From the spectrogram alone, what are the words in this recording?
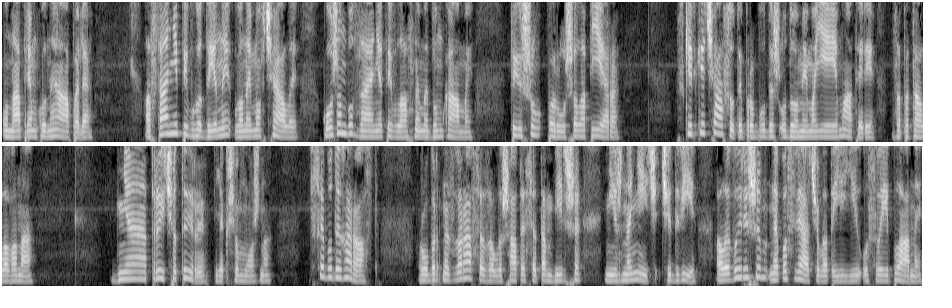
у напрямку Неаполя. Останні півгодини вони мовчали, кожен був зайнятий власними думками. Тишу порушила П'єра. Скільки часу ти пробудеш у домі моєї матері? запитала вона. Дня три-чотири, якщо можна. Все буде гаразд. Роберт не збирався залишатися там більше, ніж на ніч чи дві, але вирішив не посвячувати її у свої плани.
